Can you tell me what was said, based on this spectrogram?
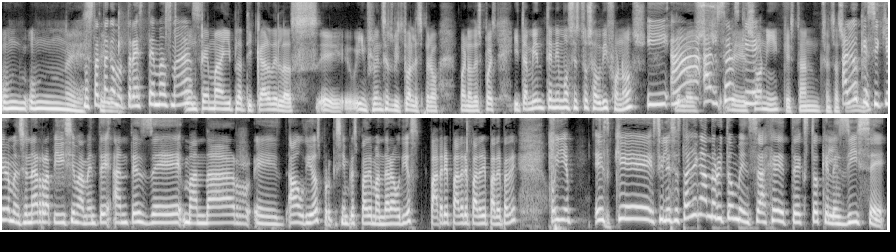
un, un, Nos este, faltan como tres temas más. un tema ahí platicar de las eh, influencers virtuales, pero bueno, después. Y también tenemos estos audífonos Y, de ah, los ah, ¿sabes de qué? Sony que están sensacionales. Algo que sí quiero mencionar rapidísimamente antes de mandar eh, audios, porque siempre es padre mandar audios. Padre, padre, padre, padre, padre. Oye, es que si les está llegando ahorita un mensaje de texto que les dice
